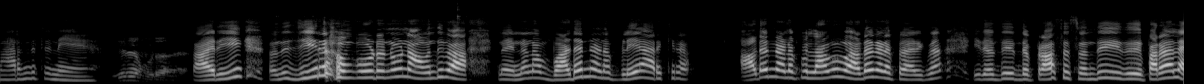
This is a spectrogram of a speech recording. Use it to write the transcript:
மறந்துட்டேனே. சாரி வந்து ஜீரகம் போடணும். நான் வந்து நான் என்னன்னா வடை நினப்புலேயே அரைக்கிறேன். அடை நினப்பு இல்லாமல் வடை நினப்பில் அரைக்கிறேன் இது வந்து இந்த ப்ராசஸ் வந்து இது பரவாயில்ல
